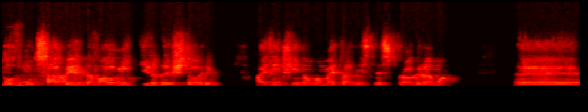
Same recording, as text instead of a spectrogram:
Todo mundo sabendo da maior mentira da história. Mas, enfim, não vamos entrar nisso nesse programa. É,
